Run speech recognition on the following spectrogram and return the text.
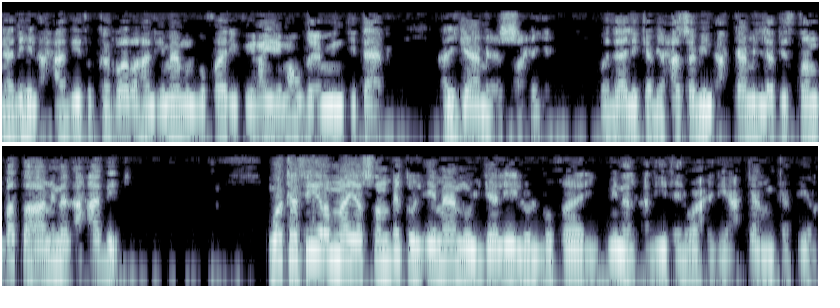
هذه الأحاديث كررها الإمام البخاري في غير موضع من كتابه الجامع الصحيح وذلك بحسب الأحكام التي استنبطها من الأحاديث. وكثيرا ما يستنبط الإمام الجليل البخاري من الحديث الواحد أحكام كثيرة.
